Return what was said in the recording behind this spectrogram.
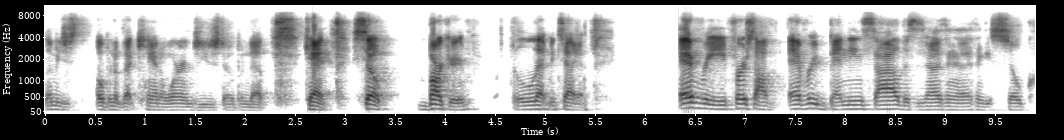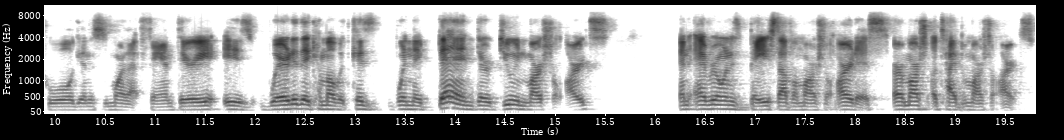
Let me just open up that can of worms you just opened up. Okay. So, Barker, let me tell you. Every first off, every bending style, this is another thing that I think is so cool. Again, this is more of that fan theory, is where did they come up with? Because when they bend, they're doing martial arts, and everyone is based off a martial artist or martial a type of martial arts.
